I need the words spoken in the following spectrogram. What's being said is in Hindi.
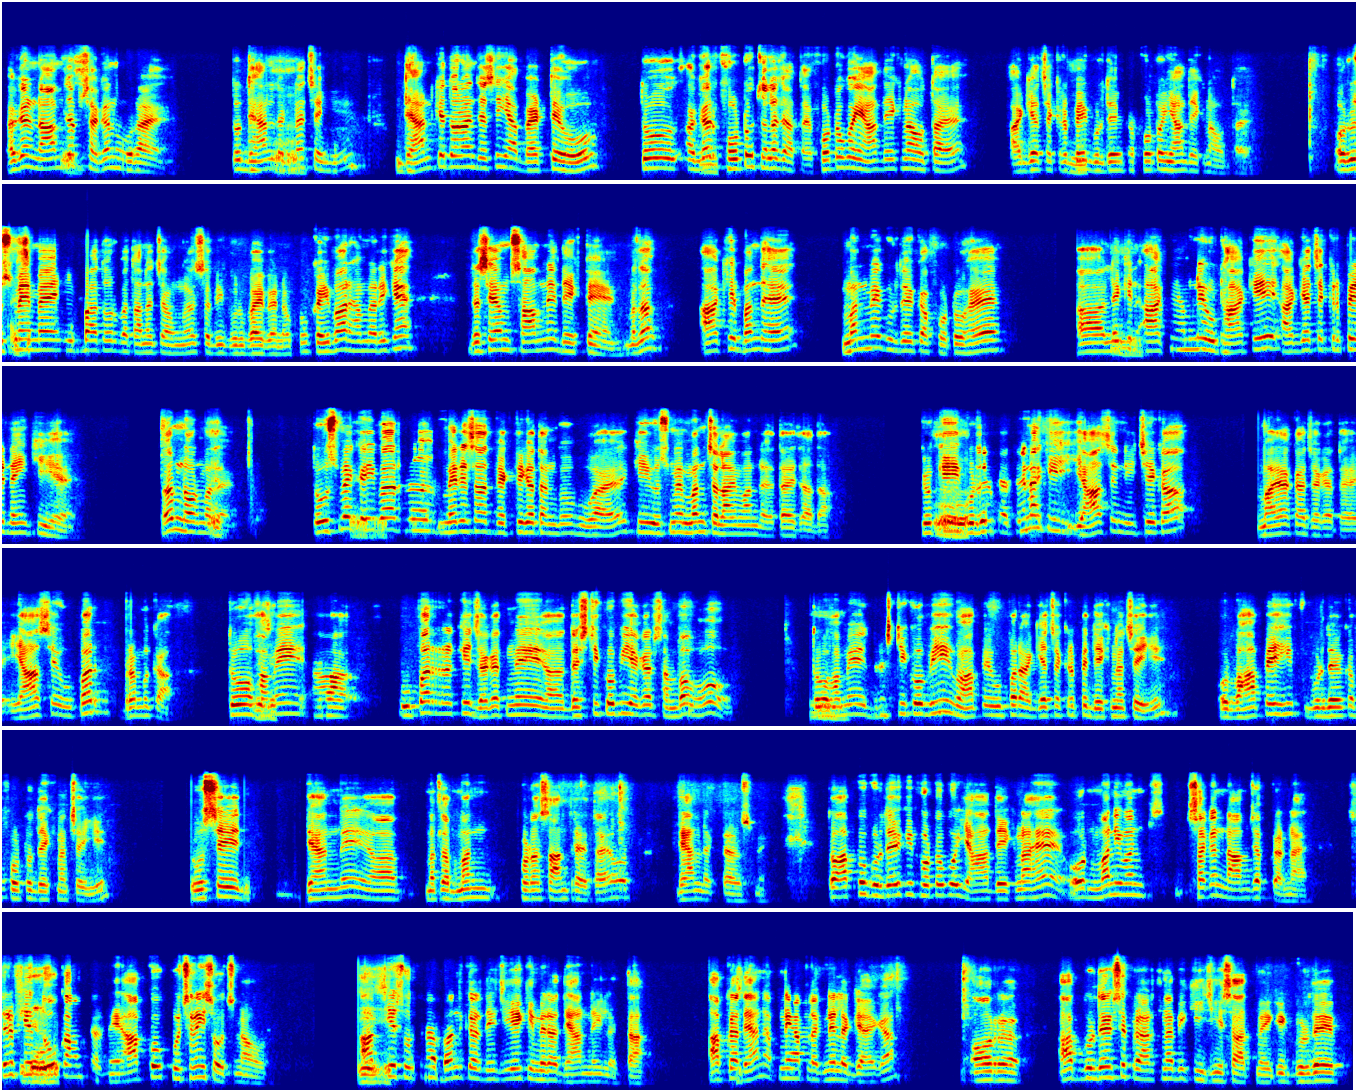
अगर नाम जप सघन हो रहा है तो ध्यान लगना हाँ। चाहिए ध्यान के दौरान जैसे ही आप बैठते हो तो अगर हम्म। फ़ोटो चला जाता है फ़ोटो को यहाँ देखना होता है आज्ञा चक्र पे हम्म। गुरुदेव का फ़ोटो यहाँ देखना होता है और उसमें अच्छा। मैं एक बात और बताना चाहूँगा सभी गुरु भाई बहनों को कई बार हमारे क्या जैसे हम सामने देखते हैं मतलब आँखें बंद है मन में गुरुदेव का फ़ोटो है आ, लेकिन हम्म। आँखें हमने उठा के आज्ञा चक्र पे नहीं की है मतलब नॉर्मल है तो उसमें कई बार मेरे साथ व्यक्तिगत अनुभव हुआ है कि उसमें मन चलायमान रहता है ज़्यादा क्योंकि हाँ। गुरुदेव कहते हैं ना कि यहाँ से नीचे का माया का जगत है यहाँ से ऊपर ब्रह्म का तो। हमें ऊपर के जगत में दृष्टि को भी अगर संभव हो तो हम्म। हमें दृष्टि को भी वहाँ पे ऊपर आज्ञा चक्र पे देखना चाहिए और वहाँ पे ही गुरुदेव का फ़ोटो देखना चाहिए। तो उससे ध्यान में अ, मतलब मन थोड़ा शांत रहता है और ध्यान लगता है उसमें। तो आपको गुरुदेव की फ़ोटो को यहाँ देखना है और मन ही मन सघन नाम जप करना है। सिर्फ़ ये दो काम करने हैं आपको कुछ नहीं सोचना हो आप। ये सोचना बंद कर दीजिए कि मेरा ध्यान नहीं लगता। आपका ध्यान अपने आप लगने लग जाएगा और आप गुरुदेव से प्रार्थना भी कीजिए साथ में कि गुरुदेव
